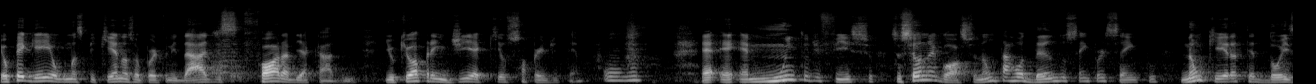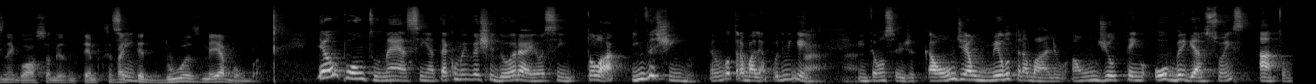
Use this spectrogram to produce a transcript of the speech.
eu peguei algumas pequenas oportunidades fora a Bia Academy. E o que eu aprendi é que eu só perdi tempo. Uhum. É, é, é, muito difícil. Se o seu negócio não está rodando 100%, não queira ter dois negócios ao mesmo tempo, que você Sim. vai ter duas meia bomba. E é um ponto, né? Assim, até como investidora, eu assim, tô lá investindo. Eu não vou trabalhar por ninguém. Ah, ah. Então, ou seja, aonde é o meu trabalho, aonde eu tenho obrigações, Atom.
